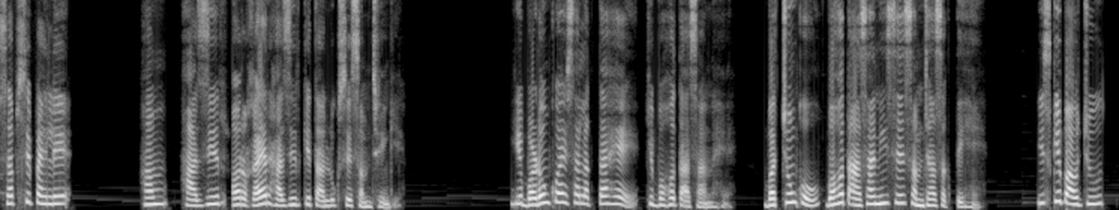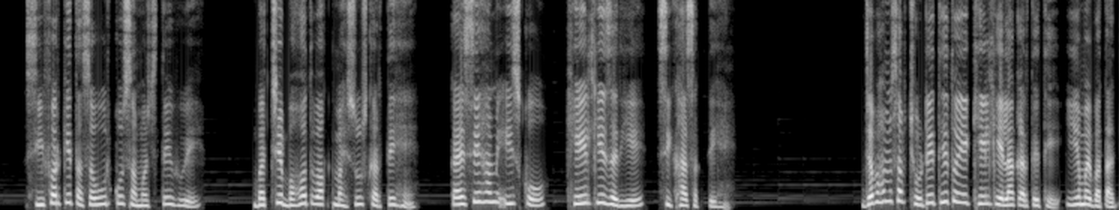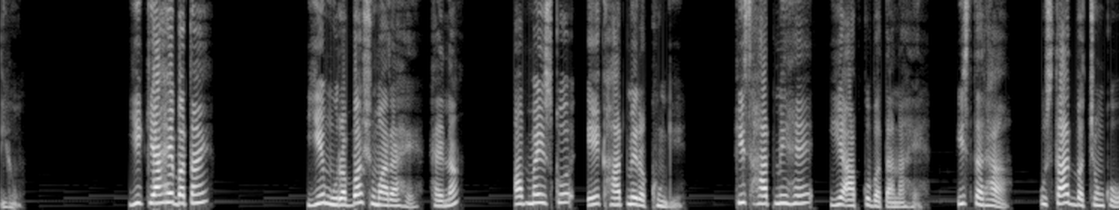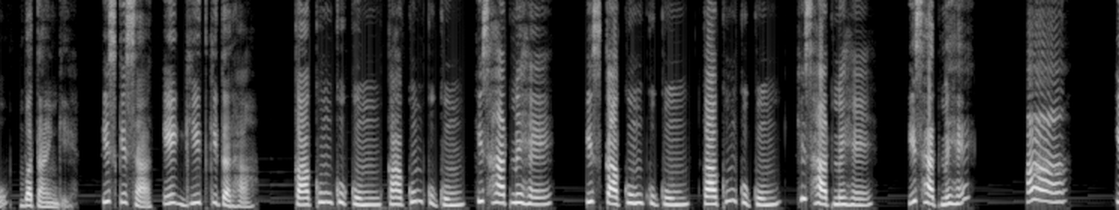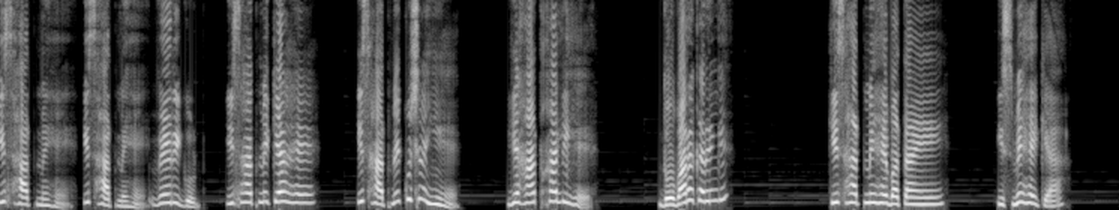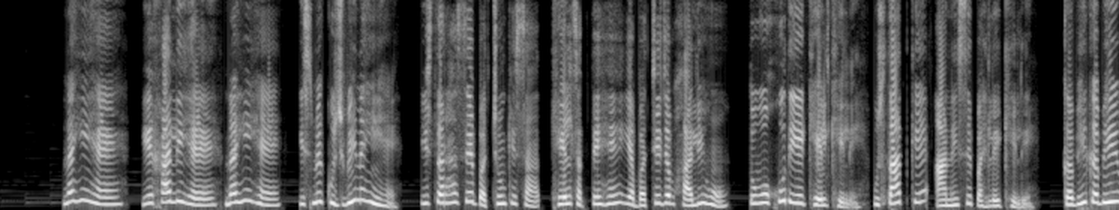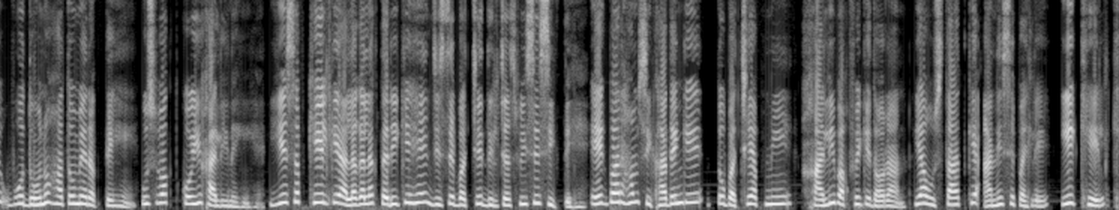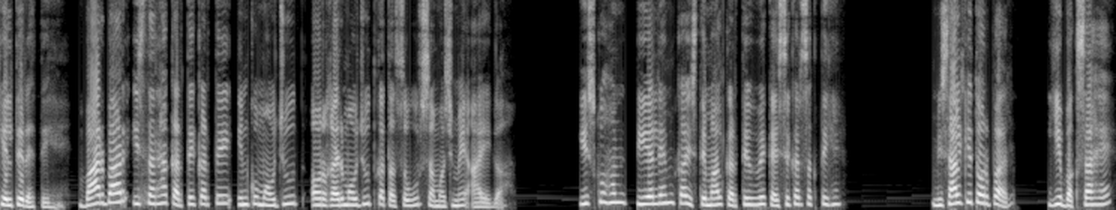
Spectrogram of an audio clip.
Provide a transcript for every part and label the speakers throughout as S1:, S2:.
S1: सबसे पहले हम हाजिर और गैर हाजिर के ताल्लुक से समझेंगे। ये बड़ों को ऐसा लगता है कि बहुत आसान है। बच्चों को बहुत आसानी से समझा सकते हैं। इसके बावजूद सीफर के तस्वूर को समझते हुए बच्चे बहुत वक्त महसूस करते हैं, कैसे हम इसको खेल के ज़रिए सिखा सकते हैं। जब हम सब छोटे थे तो एक खेल खेला करते थे, ये मैं बताती हूँ। ये क्या है बताएँ? ये मुरब्बा शुमारा है है ना? अब मैं इसको एक हाथ में रखूँगी। किस हाथ में है, ये आपको बताना है। इस तरह उस्ताद बच्चों को बताएँगे। इसके साथ एक गीत की तरह, काकुम कुकुम काकुम कुकुम, किस हाथ में है? इस काकुम कुकुम काकुम कुकुम किस हाथ में है? इस हाथ में है? हाँ इस हाथ में है, इस हाथ में है। वेरी गुड इस हाथ में क्या है? इस हाथ में कुछ नहीं है। ये हाथ खाली है। दोबारा करेंगे? किस हाथ में है बताएँ? इसमें है क्या? नहीं है। ये खाली है। नहीं है। इसमें कुछ भी नहीं है। इस तरह से बच्चों के साथ खेल सकते हैं या बच्चे जब खाली हों तो वो खुद ये खेल खेलें। उस्ताद के आने से पहले खेलें। कभी कभी वो दोनों हाथों में रखते हैं। उस वक्त कोई खाली नहीं है। ये सब खेल के अलग अलग तरीके हैं जिससे बच्चे दिलचस्पी से सीखते हैं। एक बार हम सिखा देंगे तो बच्चे अपनी खाली वक्फे के दौरान या उस्ताद के आने से पहले ये खेल खेलते रहते हैं। बार बार इस तरह करते करते इनको मौजूद और गैर मौजूद का तस्वूर समझ में आएगा। इसको हम टीएलएम का इस्तेमाल करते हुए कैसे कर सकते हैं? मिसाल के तौर पर, ये बक्सा है।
